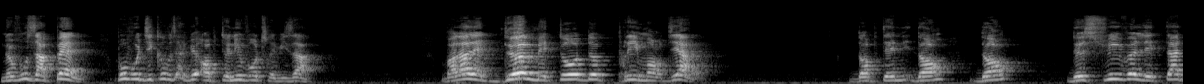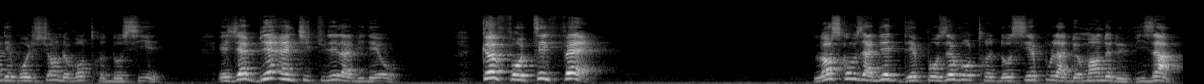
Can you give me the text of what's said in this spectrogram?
ne vous appelle pour vous dire que vous avez obtenu votre visa. Voilà les deux méthodes primordiales d'obtenir, de suivre l'état d'évolution de votre dossier. Et j'ai bien intitulé la vidéo. Que faut-il faire? Lorsque vous aviez déposé votre dossier pour la demande de visa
